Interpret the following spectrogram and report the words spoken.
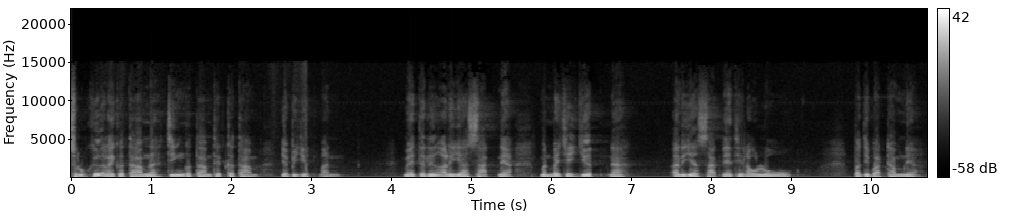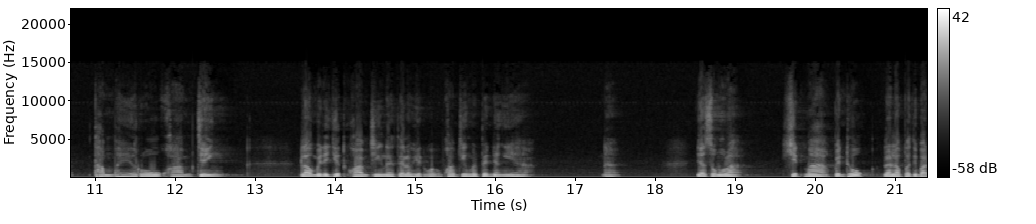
สรุปคืออะไรก็ตามนะ จริงก็ตามเท็จก็ตาม อย่าไปยึดมัน แม้แต่เรื่องอริยสัจเนี่ย มันไม่ใช่ยึดนะ อริยสัจเนี่ยที่เรารู้ ปฏิบัติธรรมเนี่ยทำให้รู้ความจริง เราไม่ได้ยึดความจริงนะ แต่เราเห็นว่าความจริงมันเป็นอย่างนี้นะอย่าสมมติว่าคิดมากเป็นทุกข์แล้วเราปฏิบัติ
